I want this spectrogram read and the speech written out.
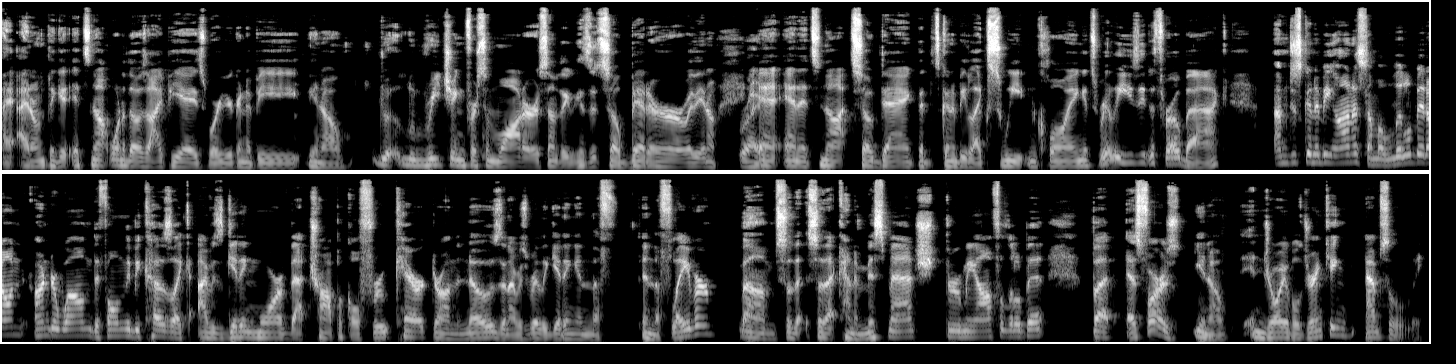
I, I don't think it, it's not one of those IPAs where you're going to be you know reaching for some water or something because it's so bitter or you know Right. and, and it's not so dank that it's going to be like sweet and cloying. It's really easy to throw back. I'm just going to be honest. I'm a little bit on, underwhelmed, if only because like I was getting more of that tropical fruit character on the nose than I was really getting in the f- in the flavor. Um, so that so that kind of mismatch threw me off a little bit. But as far as you know, enjoyable drinking, absolutely.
